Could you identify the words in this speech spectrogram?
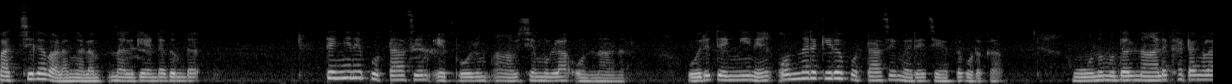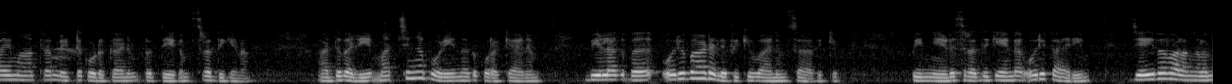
പച്ചില വളങ്ങളും നൽകേണ്ടതുണ്ട്. തെങ്ങിന് പൊട്ടാസ്യം എപ്പോഴും ആവശ്യമുള്ള ഒന്നാണ്. ഒരു തെങ്ങിന് ഒന്നര കിലോ പൊട്ടാസ്യം വരെ ചേർത്ത് കൊടുക്കാം. മൂന്ന് മുതൽ നാല് ഘട്ടങ്ങളായി മാത്രം ഇട്ട് കൊടുക്കാനും പ്രത്യേകം ശ്രദ്ധിക്കണം. അതുവഴി മച്ചിങ്ങ പൊഴിയുന്നത് കുറയ്ക്കാനും വിളവ് ഒരുപാട് ലഭിക്കുവാനും സാധിക്കും. പിന്നീട് ശ്രദ്ധിക്കേണ്ട ഒരു കാര്യം ജൈവവളങ്ങളും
